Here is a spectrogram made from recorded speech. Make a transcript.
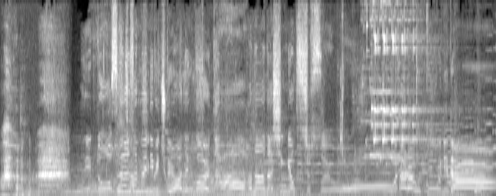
근데 또 소연 선배님이 좋아하는 걸 다 하나하나 신경 쓰셨어요. 어, 사랑꾼이다.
